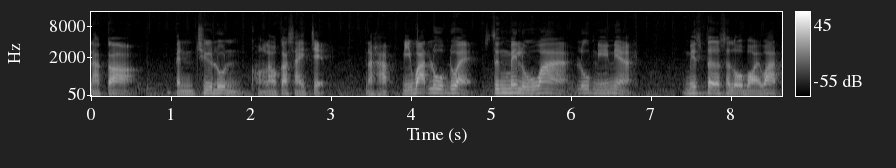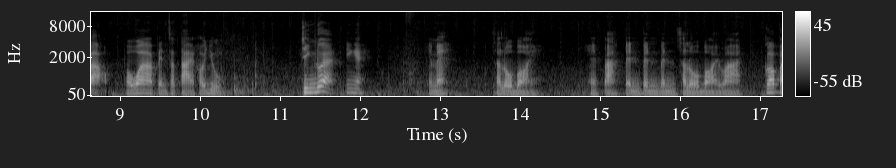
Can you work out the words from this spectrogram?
แล้วก็ เป็นชื่อรุ่นของเราก็ไซส์7นะครับ มีวาดรูปด้วย ซึ่งไม่รู้ว่ารูปนี้เนี่ยมิสเตอร์สโลบอยวาดเปล่า เพราะว่าเป็นสไตล์เขาอยู่ จริงด้วย นี่ไง เห็นไหมสโลบอยเห็นปะเป็นเป็นเป็นสโลบอยวาด ก็ไป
